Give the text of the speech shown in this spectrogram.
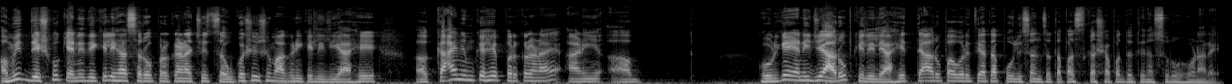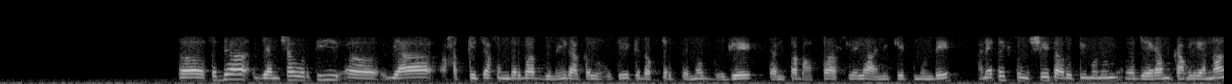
अमित देशमुख यांनी देखील ह्या सर्व प्रकरणाची चौकशीची मागणी केलेली आहे. काय नेमकं हे प्रकरण आहे? आणि घोडगे यांनी जे आरोप केलेले आहेत त्या आरोपावरती आता पोलिसांचा तपास कशा पद्धतीनं सुरू होणार आहे? सध्या ज्यांच्यावरती या हत्येच्या संदर्भात गुन्हे दाखल होते ते डॉक्टर प्रमोद घुगे त्यांचा भाचा असलेला अनिकेत मुंडे आणि आता एक संशयित आरोपी म्हणून जयराम कांबळे यांना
